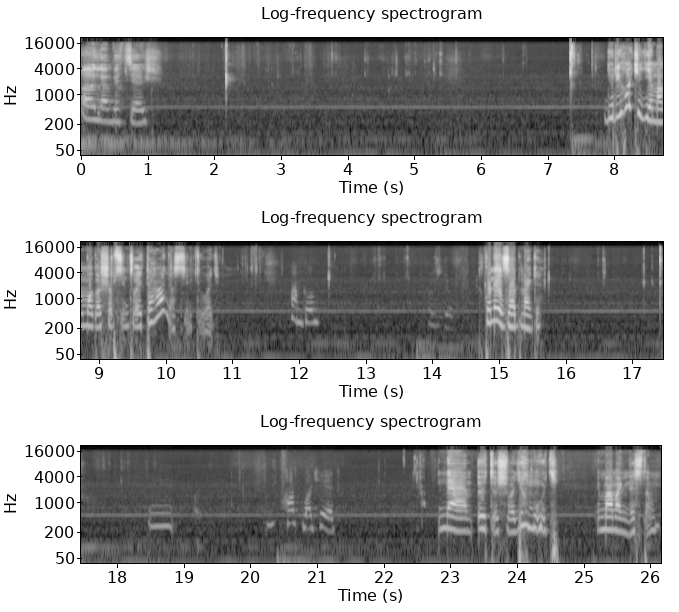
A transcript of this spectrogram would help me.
Ah, nem vicces. Gyuri, hogy én már magasabb szintű vagy? Te hányas szintű vagy? Nem tudom. Az jó. Akkor nézzed meg. Mm, Hat vagy hét. Nem, ötös vagy amúgy. Én már megnéztem.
